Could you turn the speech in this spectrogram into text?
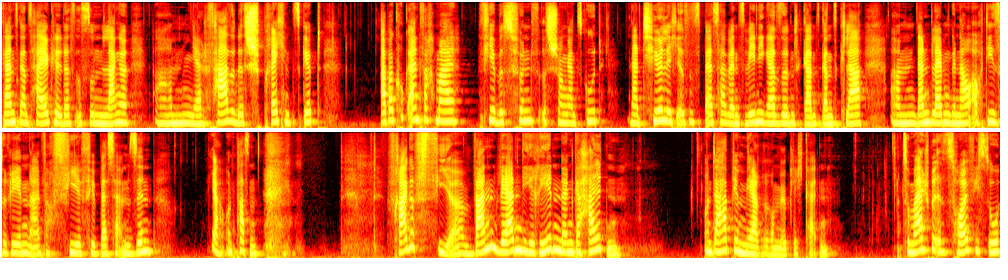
ganz, ganz heikel, dass es so eine lange ähm, ja, Phase des Sprechens gibt. Aber guck einfach mal, vier bis fünf ist schon ganz gut. Natürlich ist es besser, wenn es weniger sind, ganz, ganz klar. Ähm, dann bleiben genau auch diese Reden einfach viel, viel besser im Sinn. Ja, und passen. Frage 4. Wann werden die Reden denn gehalten? Und da habt ihr mehrere Möglichkeiten. Zum Beispiel ist es häufig so,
